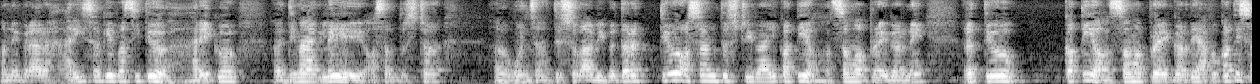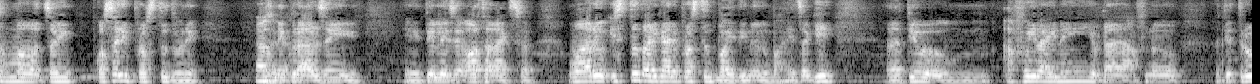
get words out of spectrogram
भन्ने कुराहरू हारिसकेपछि त्यो हारेको दिमागले असन्तुष्ट हुन्छ त्यो स्वाभाविक हो तर त्यो असन्तुष्टिलाई कति हदसम्म प्रयोग गर्ने र त्यो कति हदसम्म प्रयोग गर्दै आफू कतिसम्म चाहिँ कसरी प्रस्तुत हुने। भन्ने कुराहरू चाहिँ त्यसले चाहिँ अर्थ राख्छ उहाँहरू यस्तो तरिकाले प्रस्तुत भइदिनु भएछ कि त्यो आफैलाई नै एउटा आफ्नो त्यत्रो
